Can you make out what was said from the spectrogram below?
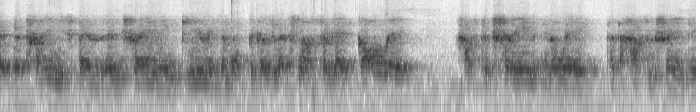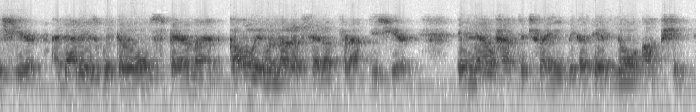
the, the time he spends in training, gearing them up, because let's not forget, Galway have to train in a way that they haven't trained this year, and that is with their own spare man. Galway will not have set up for that this year. They now have to train because they have no option.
